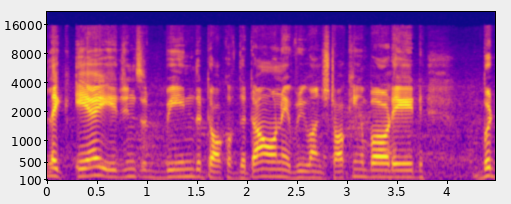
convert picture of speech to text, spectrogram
like AI agents have been the talk of the town. Everyone's talking about it. But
